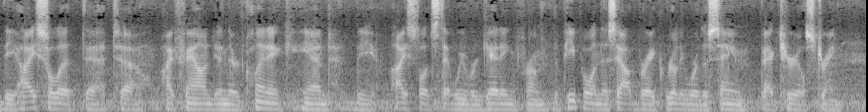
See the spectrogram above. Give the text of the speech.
the isolate that uh, I found in their clinic and the isolates that we were getting from the people in this outbreak really were the same bacterial strain.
